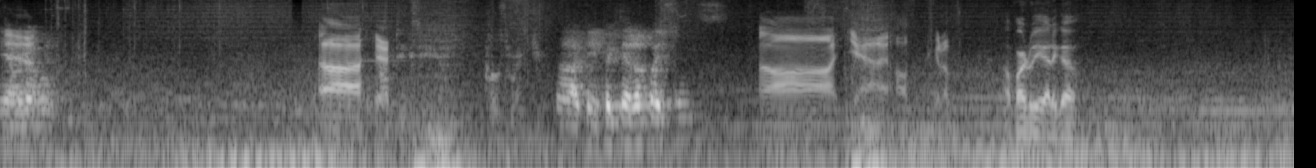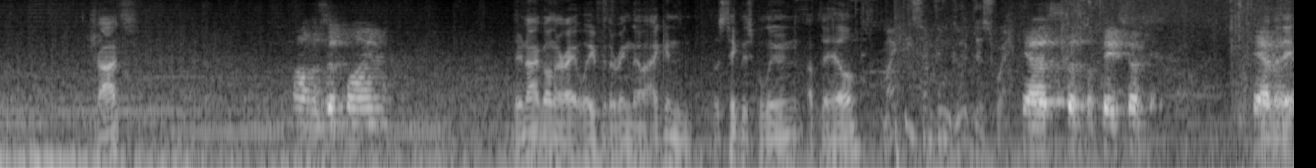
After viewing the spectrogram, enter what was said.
Yeah, we got one. Uh, here. Optics here. Close range. Uh, can you pick that up by chance? Uh, yeah, I'll pick it up. How far do we gotta go? Shots? On the zip line. They're not going the right way for the ring though. I can let's take this balloon up the hill. Might be something good this way. Yeah, that's, that's what they took. Yeah, but they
